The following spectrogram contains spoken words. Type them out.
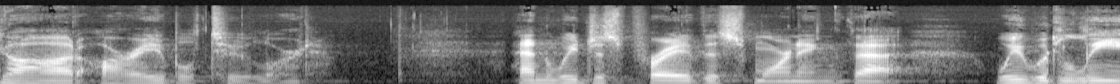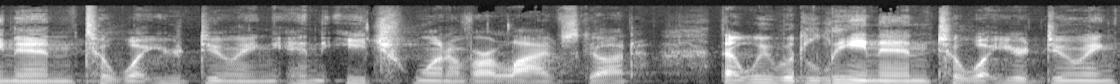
God, are able to, Lord. And we just pray this morning that we would lean into what you're doing in each one of our lives, God that we would lean into what you're doing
